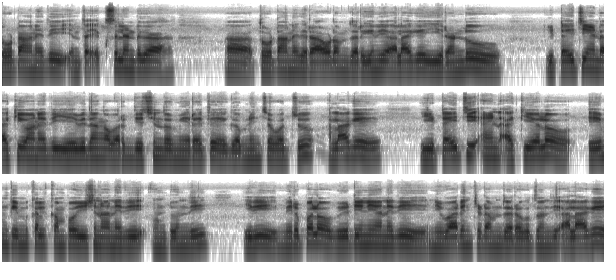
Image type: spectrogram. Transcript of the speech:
తోట అనేది ఎంత ఎక్సలెంట్గా తోట అనేది రావడం జరిగింది. అలాగే ఈ రెండు ఈ టైచి అండ్ అకియో అనేది ఏ విధంగా వర్క్ చేసిందో మీరైతే గమనించవచ్చు. అలాగే ఈ టైచి అండ్ అకియోలో ఏం కెమికల్ కంపోజిషన్ అనేది ఉంటుంది ఇది మిరపలో వేటిని అనేది నివారించడం జరుగుతుంది. అలాగే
